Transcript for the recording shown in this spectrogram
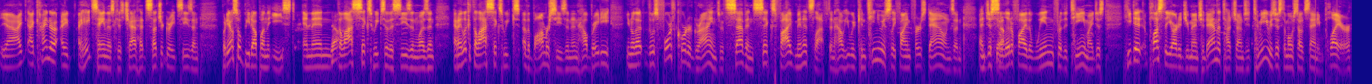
Yeah, I, I kind of I, I hate saying this because Chad had such a great season, but he also beat up on the East. And then yeah. the last six weeks of the season wasn't. And I look at the last six weeks of the Bomber season and how Brady, you know, that those fourth quarter grinds with seven, six, five minutes left, and how he would continuously find first downs and and just yeah. solidify the win for the team. I just he did plus the yardage you mentioned and the touchdowns. To me, he was just the most outstanding player.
